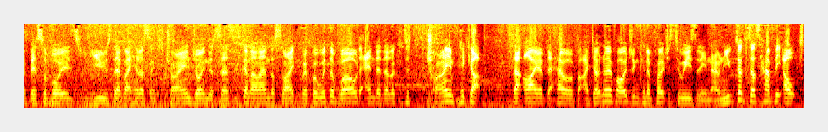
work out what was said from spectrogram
Abyssal Void's used there by Hylissang to try and join this. He's going to land a smite. Ripper with the World Ender. They're looking to try and pick up that Eye of the Herald, but I don't know if Origen can approach us too easily. Now, Nukeduck does have the ult.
